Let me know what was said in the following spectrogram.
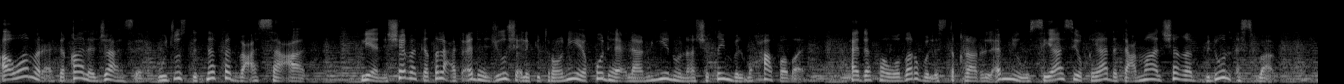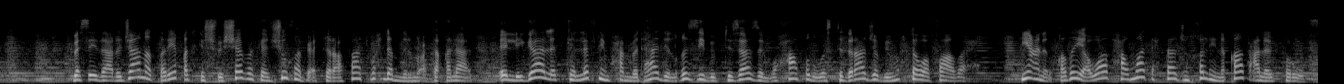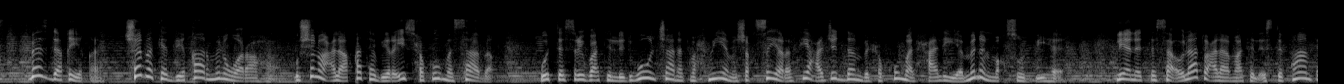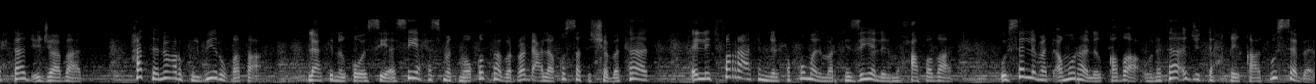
أوامر اعتقاله جاهزة وجوز تتنفذ بعد ساعات لأن الشبكة طلعت عندها جيوش إلكترونية يقودها إعلاميين وناشطين بالمحافظة. هدفها هو ضرب الاستقرار الأمني والسياسي وقيادة أعمال شغب بدون أسباب. بس إذا رجعنا لطريقة كشف الشبكة نشوفها باعترافات وحدة من المعتقلات اللي قالت كلفني محمد هادي الغزي بابتزاز المحافظ واستدراجه بمحتوى فاضح. يعني القضية واضحة وما تحتاج نخلي نقاط على الحروف. بس دقيقة شبكة ذي قار من وراها؟ وشنو علاقتها برئيس حكومة سابق؟ والتسريبات اللي تقول كانت محمية من شخصية رفيعة جدا بالحكومة الحالية من المقصود بها لأن التساؤلات وعلامات الاستفهام تحتاج إجابات. حتى نعرف البير وغطاء لكن القوى السياسية حسمت موقفها بالرد على قصة الشبكات اللي تفرعت من الحكومة المركزية للمحافظات وسلمت أمرها للقضاء ونتائج التحقيقات والسبب.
